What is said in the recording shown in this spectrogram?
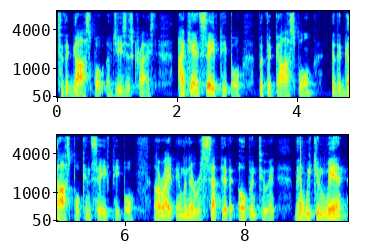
to the gospel of Jesus Christ. I can't save people, but the gospel the gospel can save people. All right. And when they're receptive and open to it, man, we can win.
